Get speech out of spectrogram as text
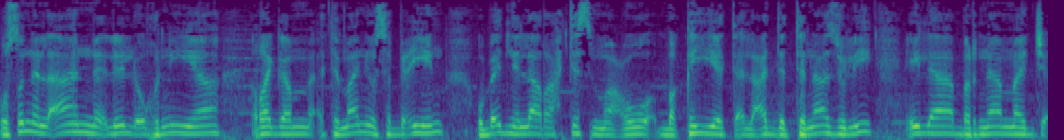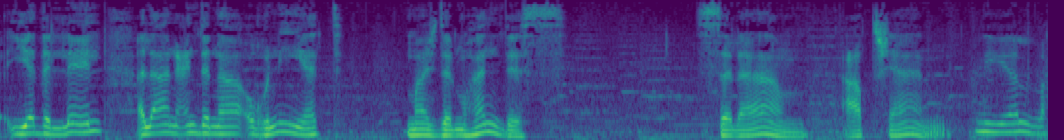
وصلنا الآن للأغنية رقم 78 وبإذن الله راح تسمعوا بقية العد التنازلي إلى برنامج يد الليل. الآن عندنا أغنية ماجد المهندس. سلام عطشان. يلا.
